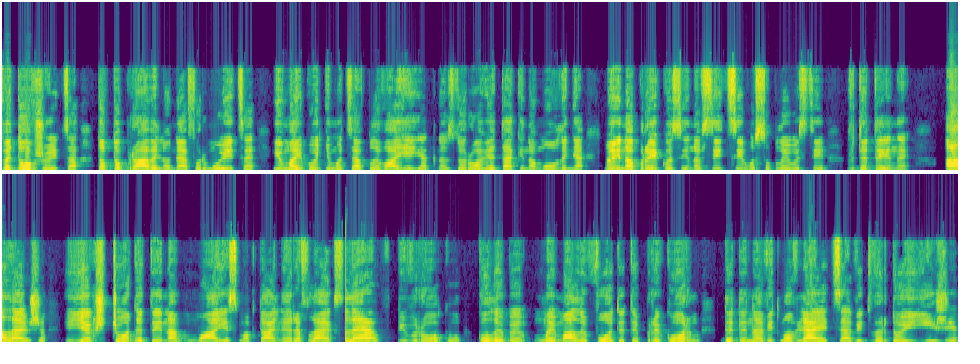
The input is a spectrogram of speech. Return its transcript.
видовжується, тобто правильно не формується. І в майбутньому це впливає як на здоров'я, так і на мовлення, ну і на прикус, і на всі ці особливості в дитини. Але ж якщо дитина має смоктальний рефлекс, але в півроку, коли би ми мали вводити прикорм, дитина відмовляється від твердої їжі,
